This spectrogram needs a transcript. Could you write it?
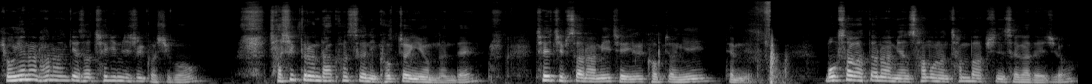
교회는 하나님께서 책임지실 것이고 자식들은 다 컸으니 걱정이 없는데 제 집사람이 제일 걱정이 됩니다. 목사가 떠나면 사모는 찬밥 신세가 되죠.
